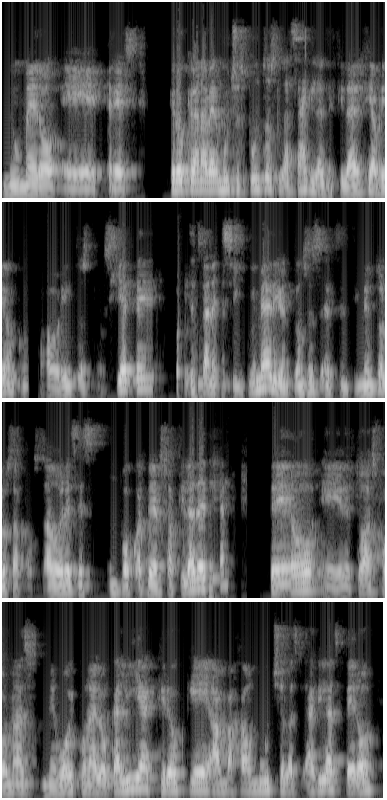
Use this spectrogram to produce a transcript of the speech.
número 3. Eh, Creo que van a haber muchos puntos. Las Águilas de Filadelfia abrieron como favoritos por siete, ahorita están en cinco y medio. Entonces, el sentimiento de los apostadores es un poco adverso a Filadelfia, pero eh, de todas formas, me voy con la localía. Creo que han bajado mucho las Águilas, pero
